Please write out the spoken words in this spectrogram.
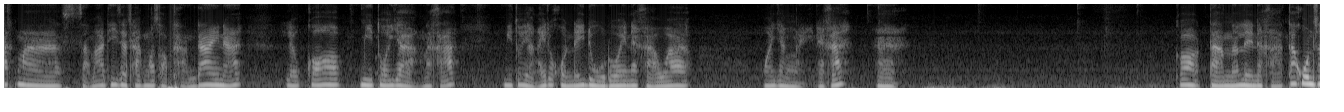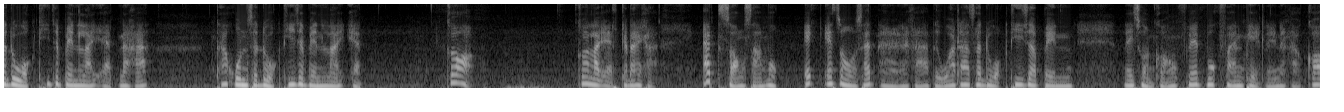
ักมาสามารถที่จะทักมาสอบถามได้นะ แล้วก็มีตัวอย่างนะคะ มีตัวอย่างให้ทุกคนได้ดูด้วยนะคะว่าว่ายังไงนะคะ อ่า ก็ตามนั้นเลยนะคะ ถ้าคุณสะดวกที่จะเป็น Line แอดนะคะ ถ้าคุณสะดวกที่จะเป็น Line แอดก็ก็ Line แอดก็ได้ค่ะ at 2 3 6 xsozr นะคะ หรือว่าถ้าสะดวกที่จะเป็นในส่วนของ Facebook Fanpage เลยนะคะ ก็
